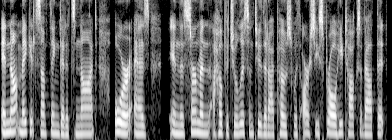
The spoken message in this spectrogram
and not make it something that it's not, or as in the sermon I hope that you'll listen to that I post with R.C. Sproul, he talks about that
